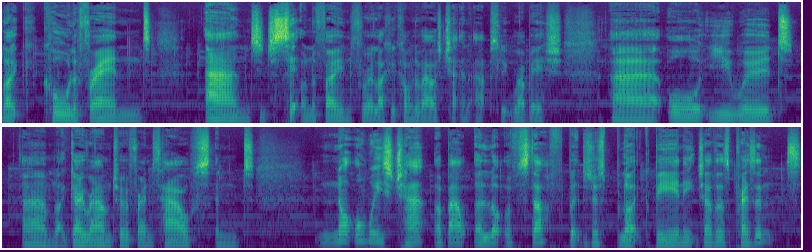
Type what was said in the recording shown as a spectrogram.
like call a friend and you just sit on the phone for like a couple of hours chatting absolute rubbish uh or you would um like go round to a friend's house and not always chat about a lot of stuff, but just like be in each other's presence.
